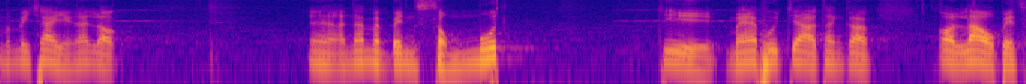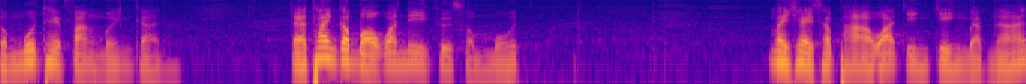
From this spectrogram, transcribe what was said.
มันไม่ใช่อย่างนั้นหรอก อันนั้นมันเป็นสมมุติที่แม้พระเจ้าท่านก็ก็เล่าเป็นสมมุติให้ฟังเหมือนกัน แต่ท่านก็บอกว่านี่คือสมมุติ ไม่ใช่สภาวะจริง ๆ แบบนั้น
